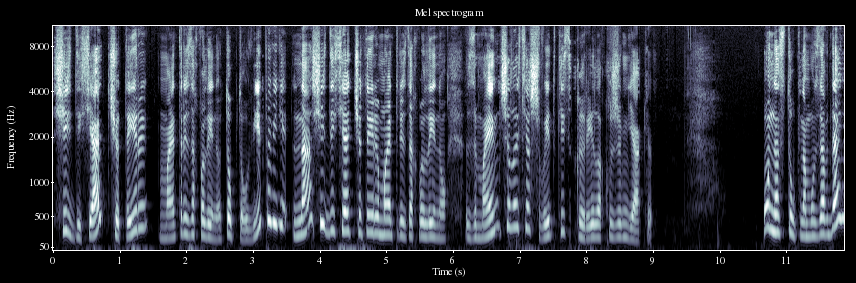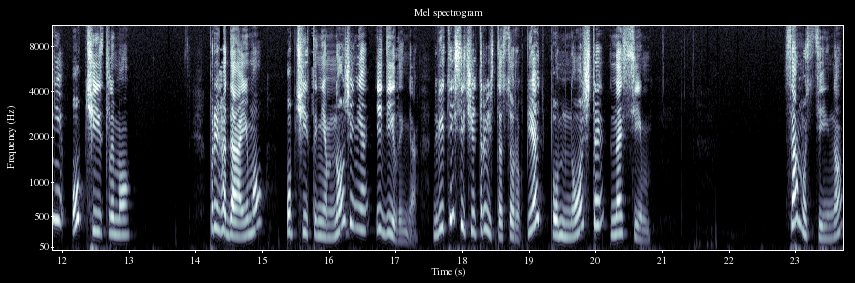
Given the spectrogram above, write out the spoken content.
64 метри за хвилину. Тобто у відповіді на 64 метри за хвилину зменшилася швидкість Кирила Кожем'яки. У наступному завданні обчислимо. Пригадаємо обчислення множення і ділення. 2345 помножте на 7. Самостійно.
